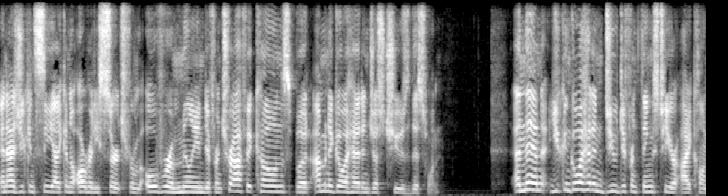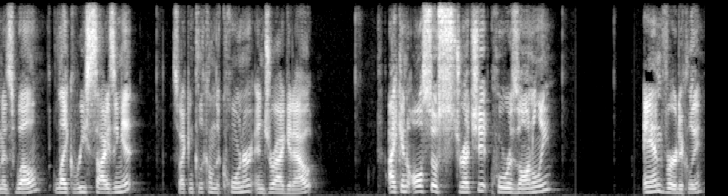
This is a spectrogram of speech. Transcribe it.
And as you can see, I can already search from over a million different traffic cones, but I'm going to go ahead and just choose this one. And then you can go ahead and do different things to your icon as well, like resizing it. So I can click on the corner and drag it out. I can also stretch it horizontally and vertically.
